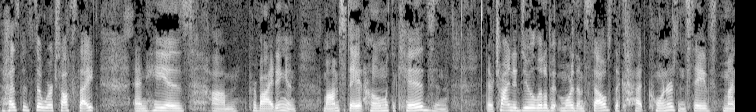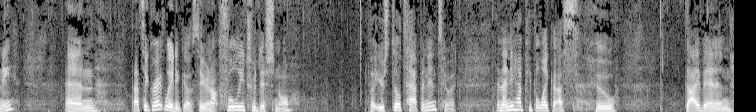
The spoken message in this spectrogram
The husband still works off site and he is um, providing, and moms stay at home with the kids, and they're trying to do a little bit more themselves to cut corners and save money. And that's a great way to go. So you're not fully traditional, but you're still tapping into it. And then you have people like us who dive in and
